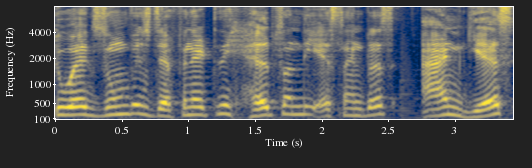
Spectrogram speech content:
2x zoom which definitely helps on the S9 Plus and yes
